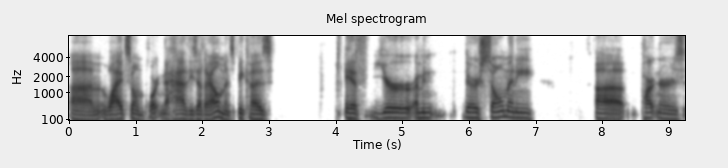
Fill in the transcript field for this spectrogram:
um, why it's so important to have these other elements because if you're i mean there are so many uh, partners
